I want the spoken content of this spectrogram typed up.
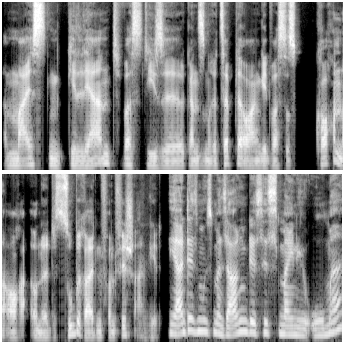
am meisten gelernt, was diese ganzen Rezepte auch angeht, was das Kochen auch oder das Zubereiten von Fisch angeht? Ja, das muss man sagen, das ist meine Oma.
